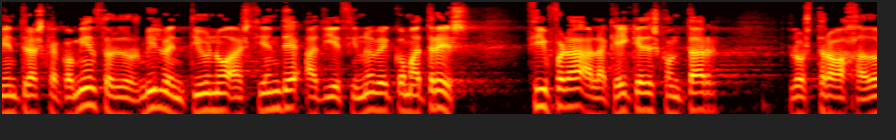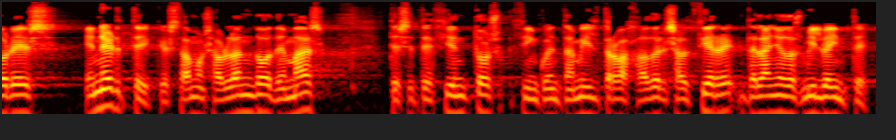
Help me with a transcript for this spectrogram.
mientras que a comienzos de 2021 asciende a 19,3, cifra a la que hay que descontar los trabajadores en ERTE, que estamos hablando de más de 750.000 trabajadores al cierre del año 2020.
